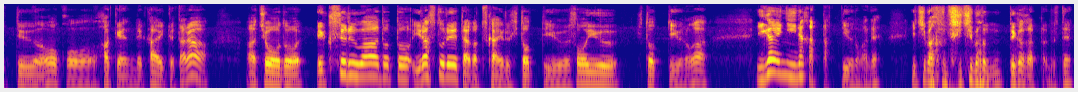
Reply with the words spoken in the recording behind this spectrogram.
っていうのをこう派遣で書いてたら、あちょうどエクセルワードとイラストレーターが使える人っていう、そういう人っていうのが意外にいなかったっていうのがね、一番、一番でかかったんですね。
